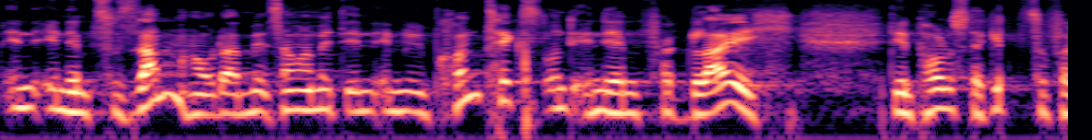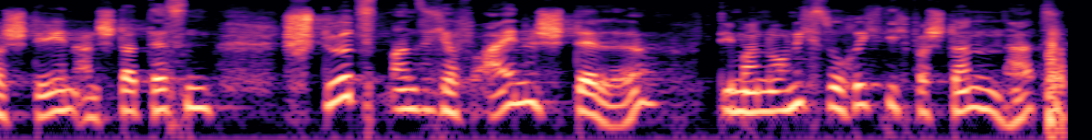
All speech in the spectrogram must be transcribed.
in, in dem Zusammenhang oder mit, sagen wir, mit in, in dem Kontext und in dem Vergleich, den Paulus da gibt, zu verstehen, anstattdessen stürzt man sich auf eine Stelle, die man noch nicht so richtig verstanden hat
